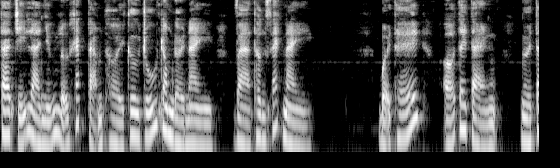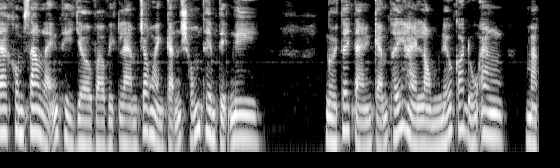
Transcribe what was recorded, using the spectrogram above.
ta chỉ là những lữ khách tạm thời cư trú trong đời này và thân xác này. Bởi thế, ở tây tạng, người ta không sao lãng thì giờ vào việc làm cho hoàn cảnh sống thêm tiện nghi người tây tạng cảm thấy hài lòng nếu có đủ ăn, mặc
